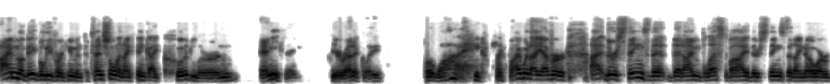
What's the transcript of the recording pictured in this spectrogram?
I'm a big believer in human potential, and I think I could learn anything theoretically but why? Like why would i ever I, there's things that that i'm blessed by there's things that i know are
